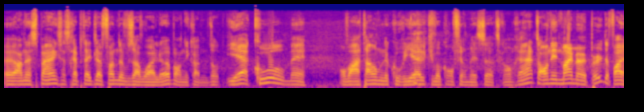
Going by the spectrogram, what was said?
euh, en Espagne. Ça serait peut-être le fun de vous avoir là. Puis on est comme nous autres Yeah, cool, mais on va attendre le courriel qui va confirmer ça. Tu comprends? On est de même un peu de faire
